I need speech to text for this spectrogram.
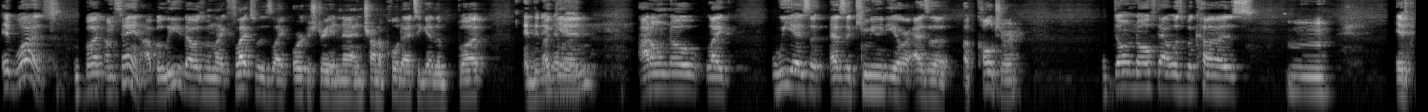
It was. But I'm saying, I believe that was when like Flex was like orchestrating that and trying to pull that together. But And then again, never, I don't know. Like we as a as a community or as a, a culture, don't know if that was because mm, if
